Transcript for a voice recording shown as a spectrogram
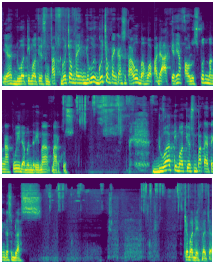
ya 2 Timotius 4. Gue cuma pengen gue cuma pengen kasih tahu bahwa pada akhirnya Paulus pun mengakui dan menerima Markus. 2 Timotius 4 ayat yang ke-11. Coba deh baca.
